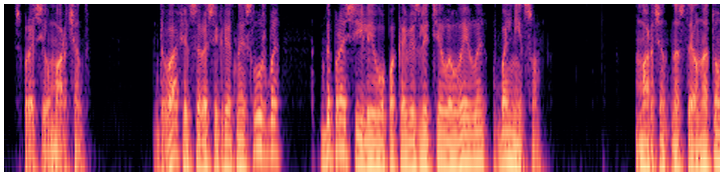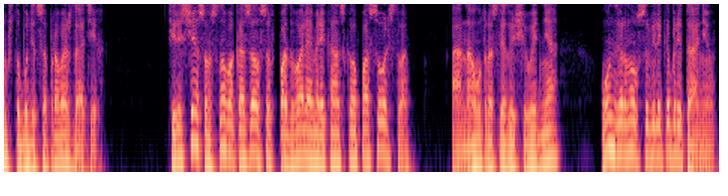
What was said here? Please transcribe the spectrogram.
— спросил Марчант. Два офицера секретной службы допросили его, пока везли тело Лейлы в больницу. Марчант настоял на том, что будет сопровождать их. Через час он снова оказался в подвале американского посольства, а на утро следующего дня он вернулся в Великобританию,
